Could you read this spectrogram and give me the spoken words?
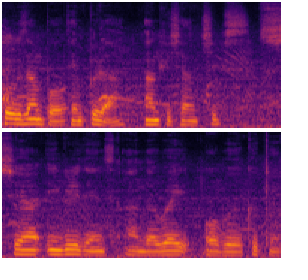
For example, tempura and fish and chips share ingredients and the way of cooking.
